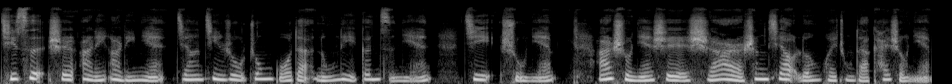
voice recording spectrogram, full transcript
其次是二零二零年将进入中国的农历庚子年，即鼠年，而鼠年是十二生肖轮回中的开首年。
